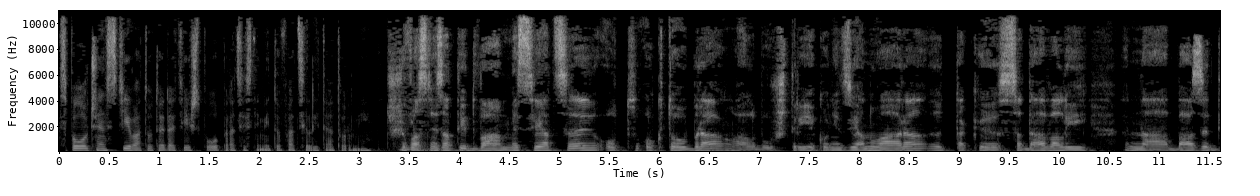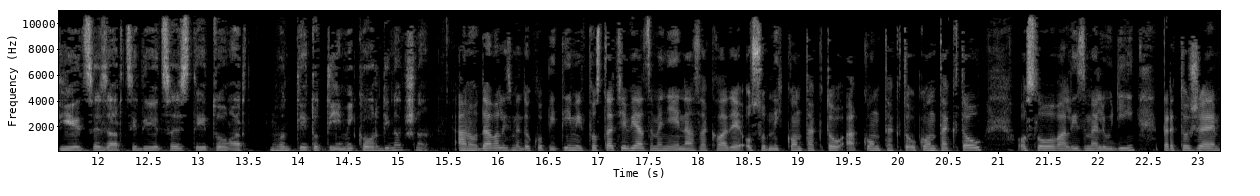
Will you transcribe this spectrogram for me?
spoločenstiev a to teda tiež spolupráci s týmito facilitátormi. Čiže vlastne za tie dva mesiace od októbra alebo už tri je koniec januára, e, tak e, sa dávali na báze diecez, arcidiecez tieto, tieto týmy koordinačné? Áno, dávali sme dokopy týmy v podstate viac menej na základe osobných kontaktov a kontaktov kontaktov. Oslovovali sme ľudí, pretože e,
